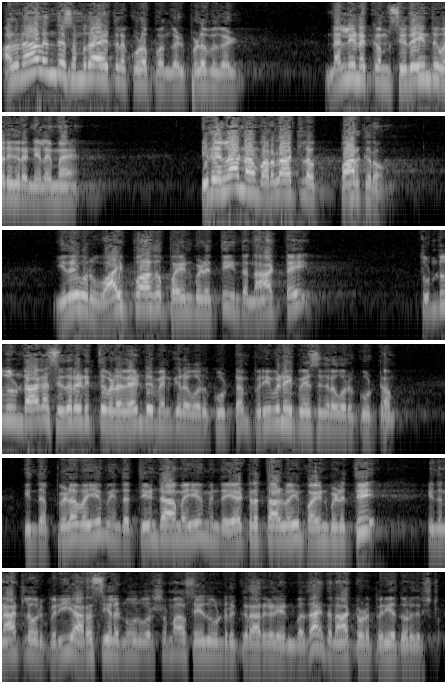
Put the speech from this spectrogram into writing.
அதனால் இந்த சமுதாயத்தில் குழப்பங்கள் பிளவுகள் நல்லிணக்கம் சிதைந்து வருகிற நிலைமை இதெல்லாம் நாம் வரலாற்றில் பார்க்கிறோம். இதை ஒரு வாய்ப்பாக பயன்படுத்தி இந்த நாட்டை துண்டு துண்டாக சிதறடித்து விட வேண்டும் என்கிற ஒரு கூட்டம் பிரிவினை பேசுகிற ஒரு கூட்டம் இந்த பிளவையும் இந்த தீண்டாமையும் இந்த ஏற்றத்தாழ்வையும் பயன்படுத்தி இந்த நாட்டில் ஒரு பெரிய அரசியலை நூறு வருஷமா செய்து கொண்டிருக்கிறார்கள் என்பதுதான் இந்த நாட்டோட பெரிய துரதிருஷ்டம்.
